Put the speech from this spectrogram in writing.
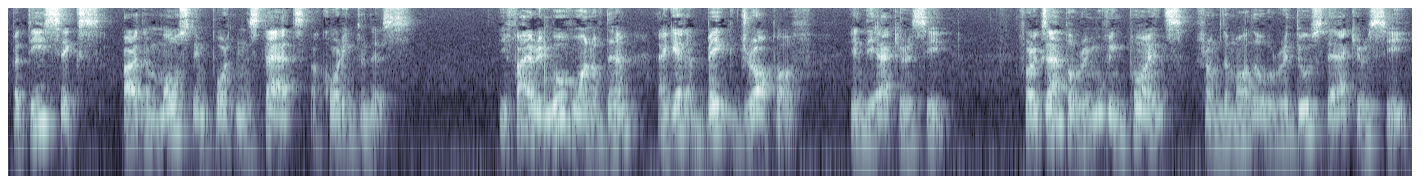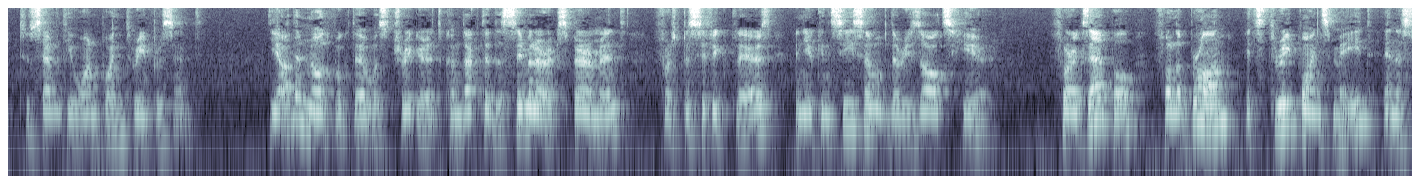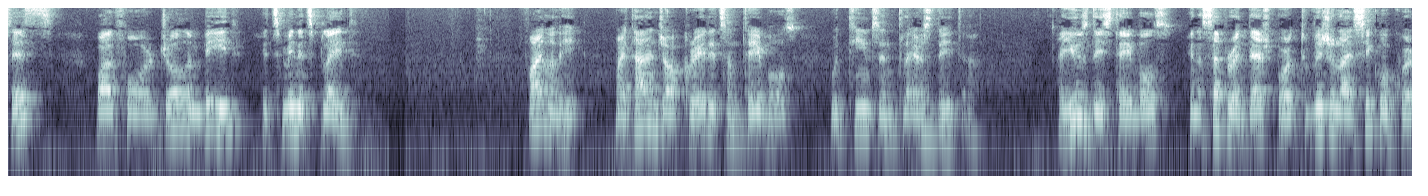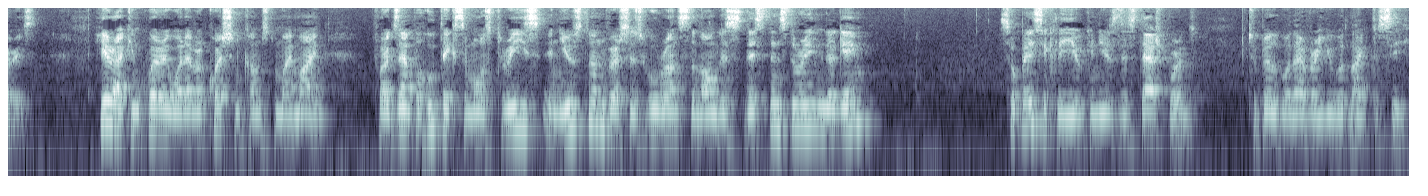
But these six are the most important stats according to this. If I remove one of them, I get a big drop off in the accuracy. For example, removing points from the model will reduce the accuracy to 71.3%. The other notebook that was triggered conducted a similar experiment for specific players and you can see some of the results here. For example, for LeBron, it's 3 points made and assists, while for Joel Embiid, it's minutes played. Finally, my Talend job created some tables with teams and players data. I use these tables in a separate dashboard to visualize SQL queries. Here I can query whatever question comes to my mind for example, who takes the most threes in Houston versus who runs the longest distance during a game. So basically you can use this dashboard to build whatever you would like to see.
